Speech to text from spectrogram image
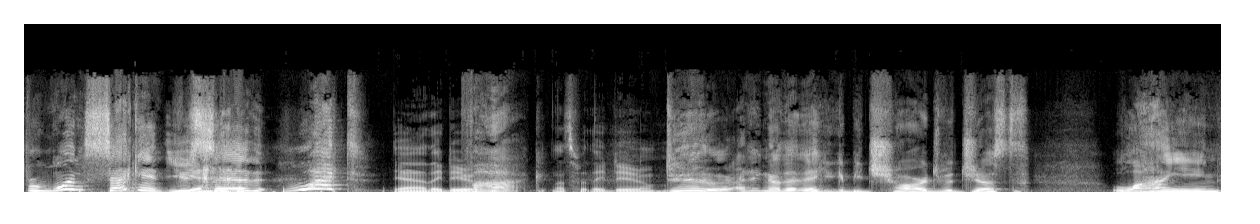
For one second. You Yeah. said what? Yeah, they do. Fuck. That's what they do. Dude, I didn't know that you could be charged with just lying.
